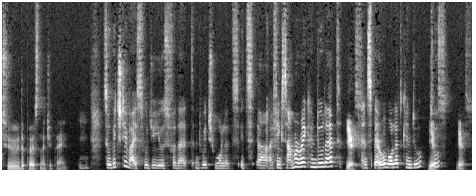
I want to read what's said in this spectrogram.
to the person that you're paying. Mm-hmm. So, which device would you use for that, and which wallets? It's uh, I think Samurai can do that. Yes. And Sparrow Wallet can do. Yes. Too? Yes.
